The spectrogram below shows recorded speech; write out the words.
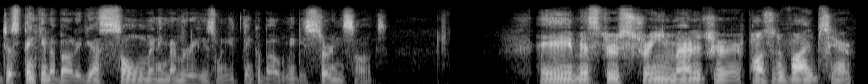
just thinking about it, yes, so many memories when you think about maybe certain songs. Hey, Mr. Stream Manager, positive vibes here.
